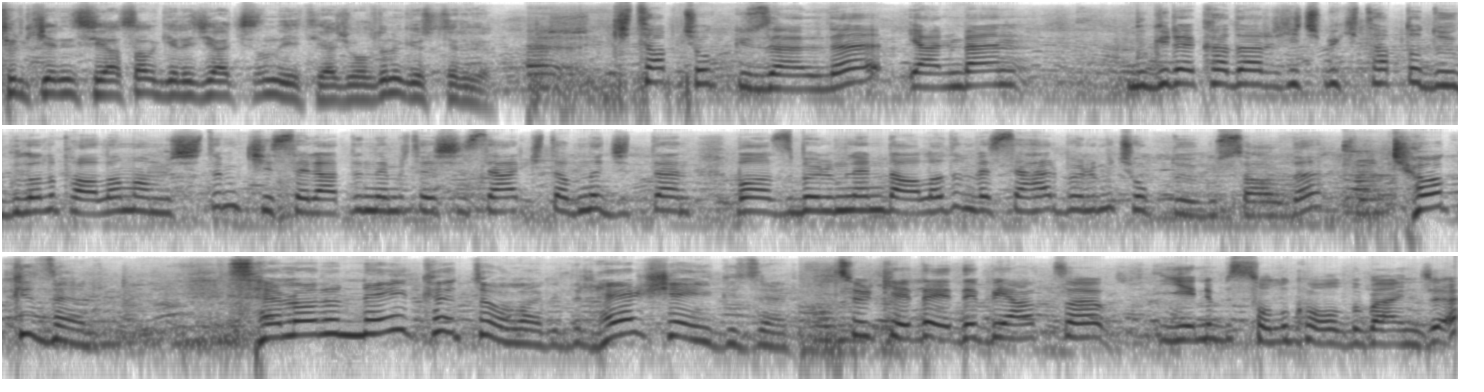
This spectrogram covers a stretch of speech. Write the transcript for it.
Türkiye'nin siyasal geleceği açısından da ihtiyacı olduğunu gösteriyor. Kitap çok güzeldi. Yani ben bugüne kadar hiçbir kitapta duygulanıp ağlamamıştım ki Selahattin Demirtaş'ın Seher kitabında cidden bazı bölümlerini de ağladım ve Seher bölümü çok duygusaldı. Çok güzel. Selon'un neyi kötü olabilir? Her şey güzel. Türkiye'de edebiyatta yeni bir soluk oldu bence.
